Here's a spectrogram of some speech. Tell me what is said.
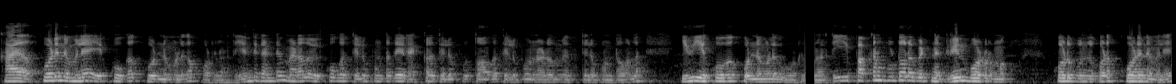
కా కోడి నెమలే ఎక్కువగా కోడినెమలుగా పోట్లాడతాయి. ఎందుకంటే మెడలో ఎక్కువగా తెలుపు ఉంటుంది రెక్కలు తెలుపు తోక తెలుపు నడుము మీద తెలుపు ఉండటం వల్ల ఇవి ఎక్కువగా కోడినెమలుగా పోట్లాడతాయి. ఈ పక్కన ఫోటోలో పెట్టిన గ్రీన్ బోర్డర్ ఉన్న కోడి పుంజు కూడా కోడి నెమలే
